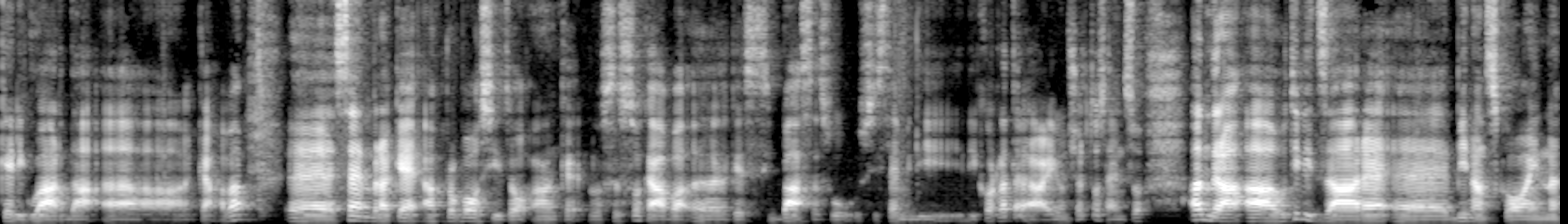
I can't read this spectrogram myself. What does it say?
che riguarda uh, Cava. Eh, sembra che a proposito anche lo stesso Cava, eh, che si basa su sistemi di, di collaterali in un certo senso, andrà a utilizzare eh, Binance Coin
